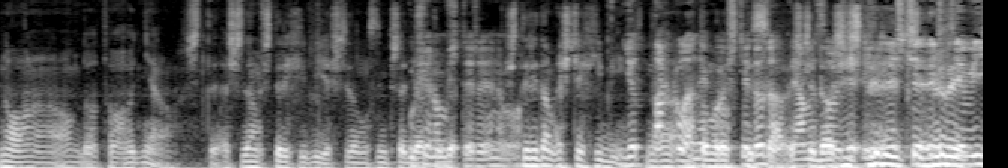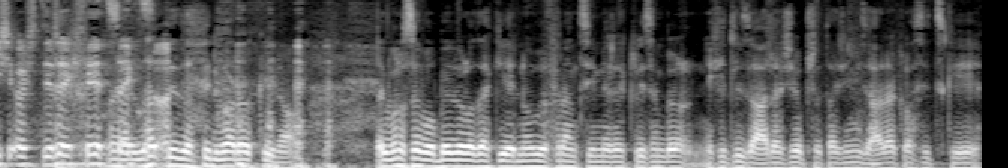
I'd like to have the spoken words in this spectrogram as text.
No, no, no, bylo to hodně, no. Čty, ještě tam čtyři chybí, ještě to musím předělat. Už jenom čtyři, nebo? Čtyři tam ještě chybí. Jo, takhle, ne, nebo ještě dodat. Já ještě myslel, další čtyři, že ještě, ještě víš o čtyřech věcech. Ne, za, ty, za ty dva roky, no. tak ono se objevilo taky jednou ve Francii, mi řekli, jsem byl, mě chytli záda, že jo, přetažení záda klasicky,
